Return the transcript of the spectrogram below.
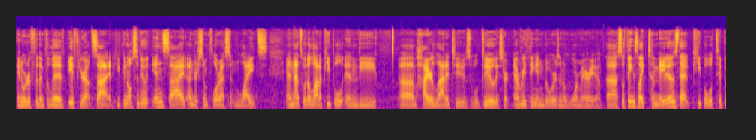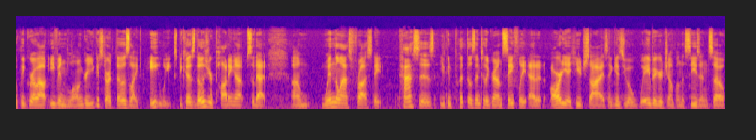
in order for them to live if you're outside. You can also do it inside under some fluorescent lights, and that's what a lot of people in the um, higher latitudes will do. They start everything indoors in a warm area. Uh, so things like tomatoes that people will typically grow out even longer, you could start those like eight weeks because those you're potting up so that um, when the last frost date passes, you can put those into the ground safely at an, already a huge size. It gives you a way bigger jump on the season. So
